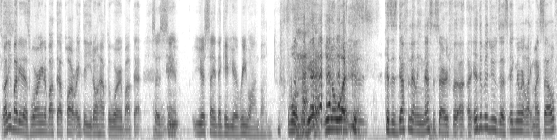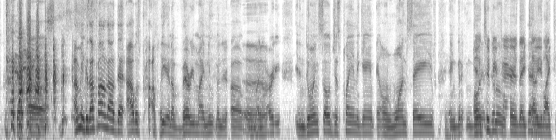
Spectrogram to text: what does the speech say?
So anybody that's worrying about that part right there, you don't have to worry about that. So, so you, you're saying they gave you a rewind button? Well, yeah, you know what? Yes. Because because it's definitely necessary for uh, uh, individuals that's ignorant like myself. That, uh, I mean, because I found out that I was probably in a very minute min- uh, minority in doing so, just playing the game on one save and get- Oh, to it be through. fair, they tell you like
